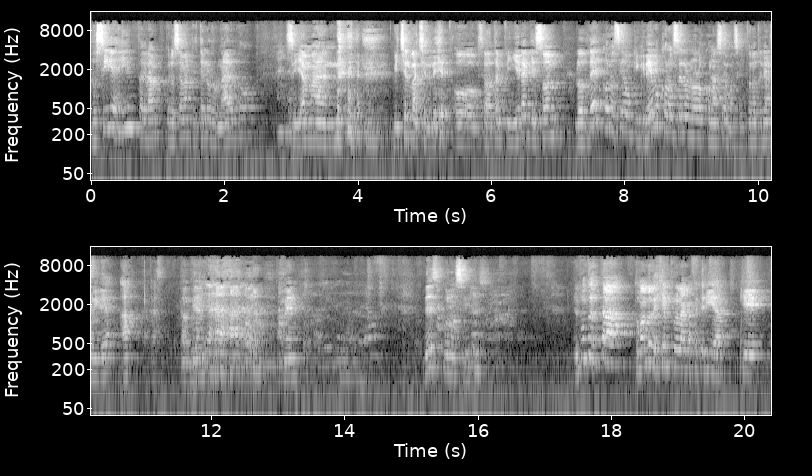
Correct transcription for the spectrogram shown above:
lo sigues en Instagram, pero se llaman Cristiano Ronaldo, se llaman Michelle Bachelet o Sebastián Piñera, que son los desconocidos, aunque creemos conocerlos, no los conocemos, ¿cierto? No tenemos idea. Ah, también. Amén. Desconocidos. El punto está, tomando el ejemplo de la cafetería, que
